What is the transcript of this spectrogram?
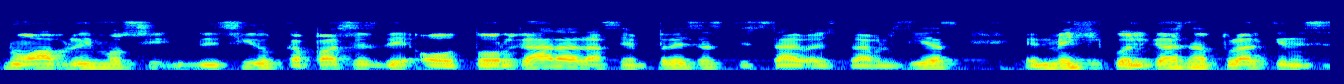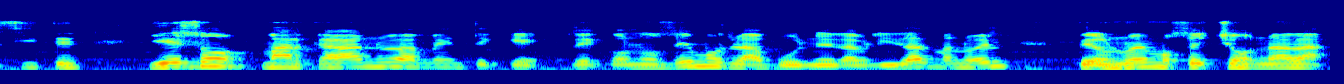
No habremos sido capaces de otorgar a las empresas que están establecidas en México el gas natural que necesiten y eso marcará nuevamente que reconocemos la vulnerabilidad, Manuel, pero no hemos hecho nada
